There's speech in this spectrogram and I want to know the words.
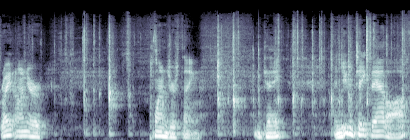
right on your plunger thing. Okay? And you can take that off.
